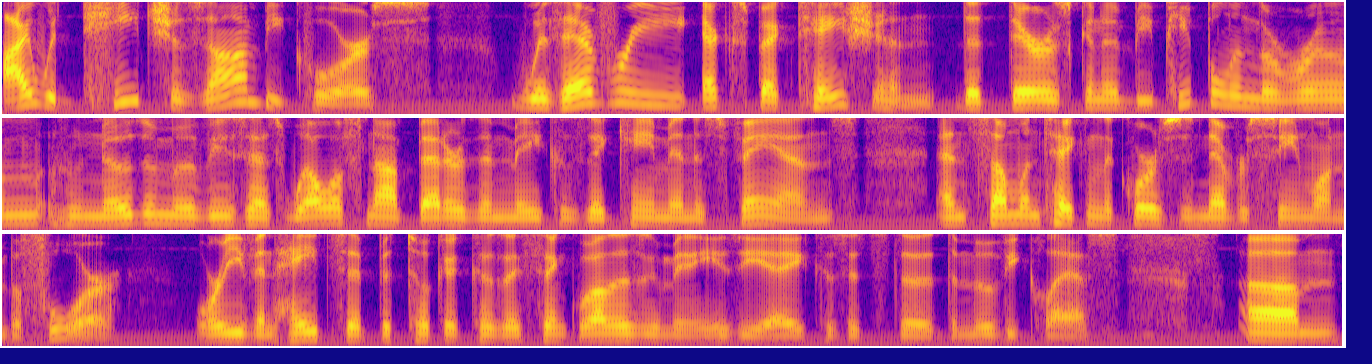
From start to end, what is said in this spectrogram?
I would teach a zombie course with every expectation that there's going to be people in the room who know the movies as well, if not better than me, because they came in as fans, and someone taking the course has never seen one before, or even hates it but took it because they think, well, this is going to be an easy A because it's the, the movie class. Um,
